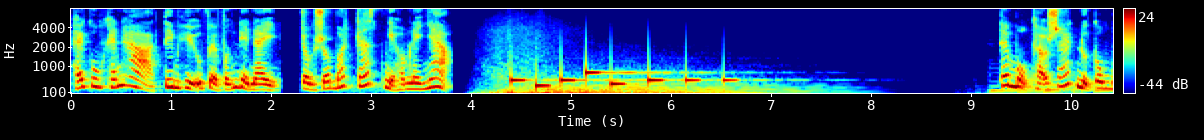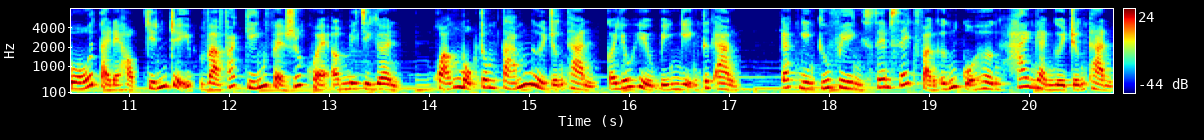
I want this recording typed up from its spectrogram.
hãy cùng Khánh Hà tìm hiểu về vấn đề này trong số podcast ngày hôm nay nha. Theo một khảo sát được công bố tại Đại học Chính trị và Phát kiến về sức khỏe ở Michigan, khoảng một trong 8 người trưởng thành có dấu hiệu bị nghiện thức ăn. Các nghiên cứu viên xem xét phản ứng của hơn 2.000 người trưởng thành,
